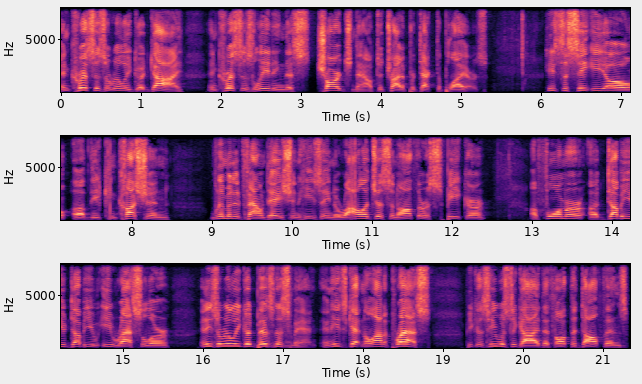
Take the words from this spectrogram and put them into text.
And Chris is a really good guy, and Chris is leading this charge now to try to protect the players. He's the CEO of the Concussion Limited Foundation. He's a neurologist, an author, a speaker, a former uh, WWE wrestler, and he's a really good businessman. And he's getting a lot of press because he was the guy that thought the Dolphins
